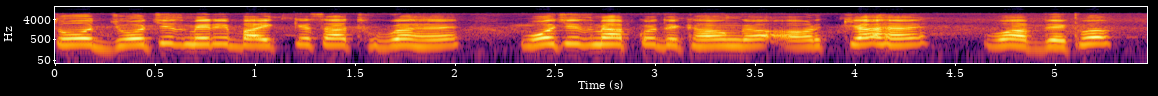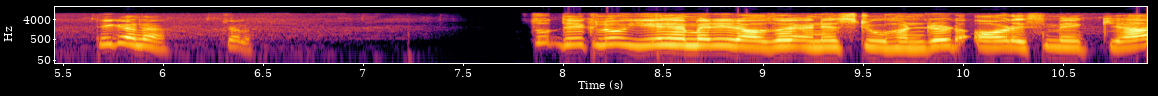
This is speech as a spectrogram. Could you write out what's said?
तो जो चीज़ मेरी बाइक के साथ हुआ है वो चीज़ मैं आपको दिखाऊँगा और क्या है वो आप देखो ठीक है ना? चलो। तो देख लो ये है मेरी Rouser N S two hundred और इसमें क्या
